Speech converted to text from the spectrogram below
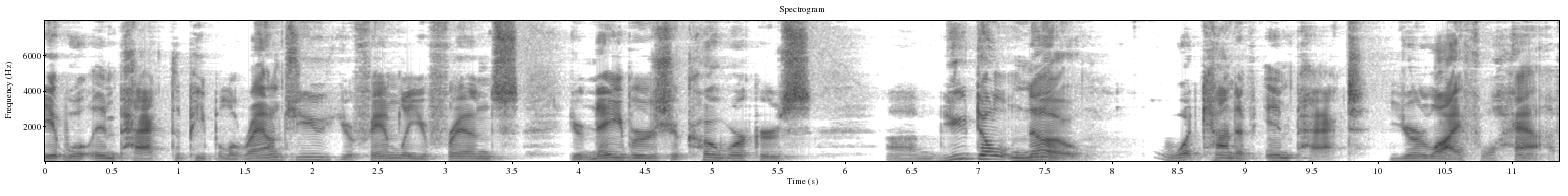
It will impact the people around you, your family, your friends, your neighbors, your coworkers. Um, you don't know what kind of impact your life will have.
